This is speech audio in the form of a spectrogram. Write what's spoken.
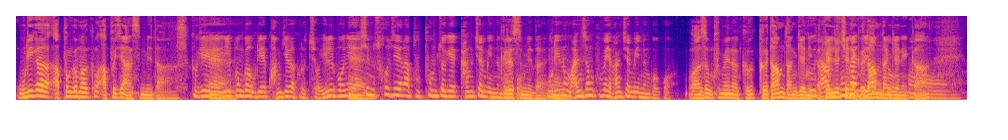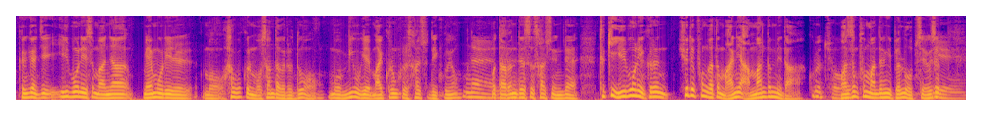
우리가 아픈 것만큼 아프지 않습니다. 그게 네. 일본과 우리의 관계가 그렇죠. 일본이 네. 핵심 소재나 부품 쪽에 강점이 있는 그렇습니다. 거고 우리는 네. 완성품에 강점이 있는 거고. 완성품에는 그, 그 다음 단계니까. 그 다음 밸류체는 그 다음 단계니까. 어. 그러니까 이제 일본에서 만약 메모리를 뭐 한국 걸 못 산다 그래도 뭐 미국의 마이크론 걸 살 수도 있고요. 네, 뭐 다른 네. 데서 살 수 있는데 특히 일본이 그런 휴대폰 같은 많이 안 만듭니다. 그렇죠. 완성품 만드는 게 별로 없어요. 그래서 예.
